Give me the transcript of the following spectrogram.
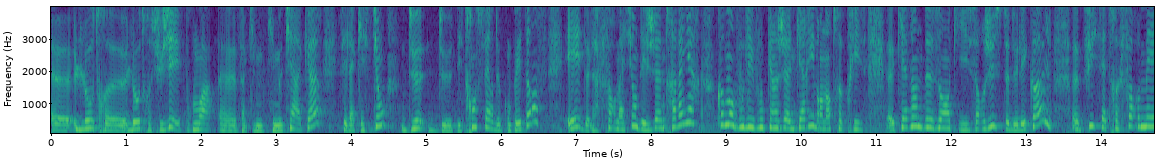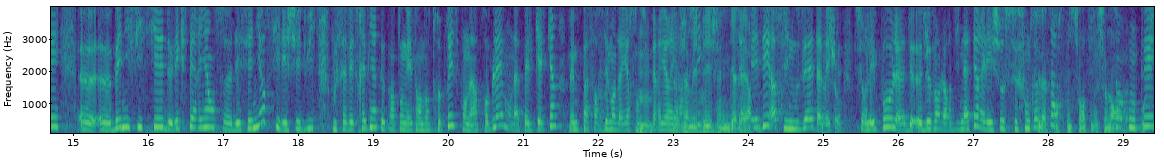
euh, l'autre, l'autre sujet, pour moi, euh, enfin, qui, qui, me tient à cœur, c'est la question de, des transferts de compétences et de la formation des jeunes travailleurs. Comment voulez-vous qu'un jeune qui arrive en entreprise, qui a 22 ans, qui sort juste de l'école, puisse être formé, bénéficier de l'expérience des seniors s'il est chez lui? Vous savez très bien que quand on est en entreprise, qu'on a un problème, on appelle quelqu'un, même pas forcément d'ailleurs son hmm. supérieur Viens m'aider, j'ai une galère. Viens m'aider, hop, il nous aide avec, sur l'épaule, devant l'ordinateur, et les choses se font comme ça. C'est la transmission, effectivement, Sans compter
